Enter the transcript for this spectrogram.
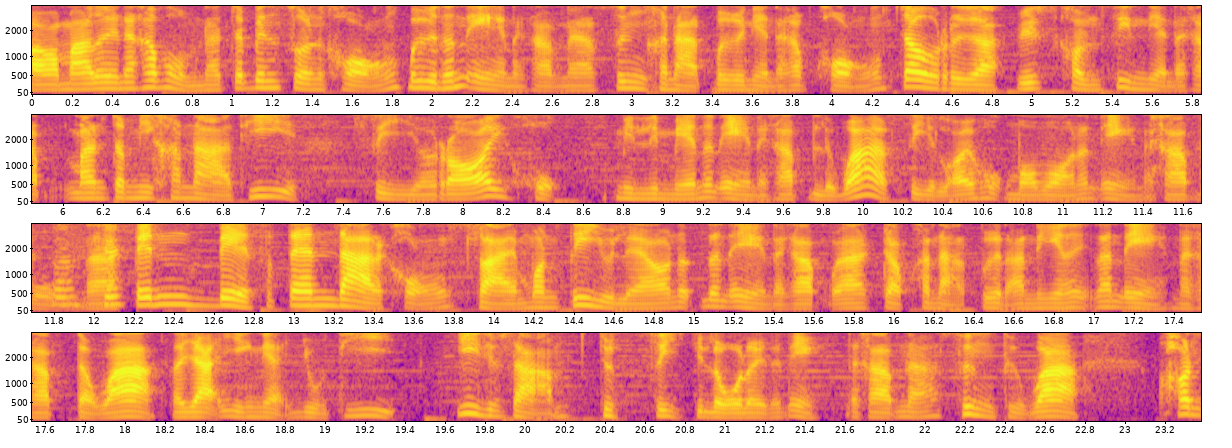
ต่อมาเลยนะครับผมนะจะเป็นส่วนของปืนนั่นเองนะครับนะซึ่งขนาดปืนเนี่ยนะครับของเจ้าเรือวิสคอนซินเนี่ยนะครับมันจะมีขนาดที่ 406 มิลลิเมตรนั่นเองนะครับ หรือว่า 406 มม นั่นเองนะครับผมนะ เป็นเบสสแตนดาร์ดของสายมอนตี้อยู่แล้วนั่นเองนะครับนะกับขนาดปืนอันนี้นั่นเองนะครับ แต่ว่าระยะยิงเนี่ยอยู่ที่ 23.4 กิโลเลยนั่นเองนะครับนะ ซึ่งถือว่าค่อน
